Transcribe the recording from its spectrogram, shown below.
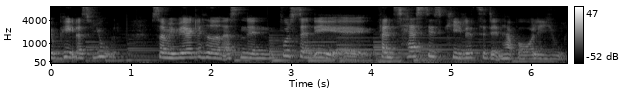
jo Peters jul, som i virkeligheden er sådan en fuldstændig øh, fantastisk kilde til den her borgerlige jul.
